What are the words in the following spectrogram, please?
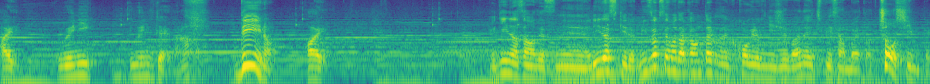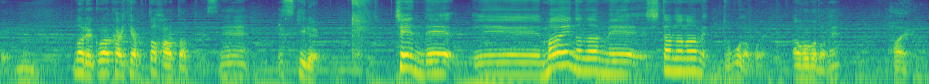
回ね。はい。上に上にいたやかな。ディーナはい。ディーナさんはですねリーダースキル水属性またカウンタータイプの攻撃力20倍の HP3 倍と超シンプル、能力は回避アップとハートアップですね。でスキル。チェーンで、えー前斜め下斜め。どこだこれ？あこういうことね。はい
